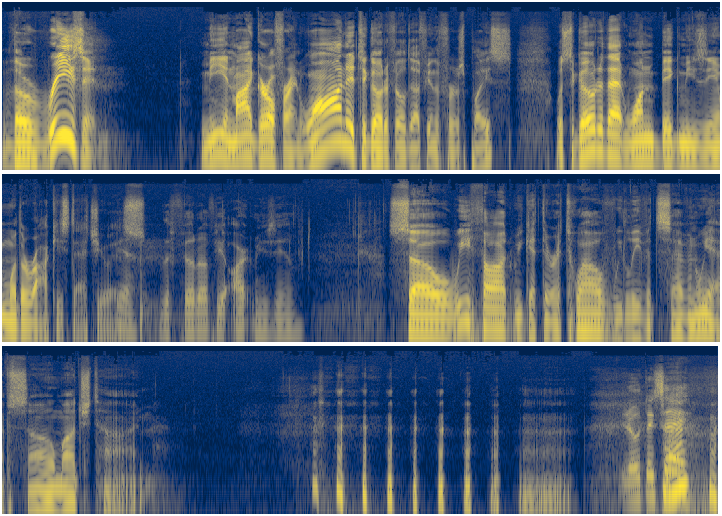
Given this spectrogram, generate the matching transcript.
the reason me and my girlfriend wanted to go to Philadelphia in the first place was to go to that one big museum where the Rocky statue yeah, is. the Philadelphia Art Museum. So we thought we get there at 12, we leave at 7. We have so much time. You know what they say? you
